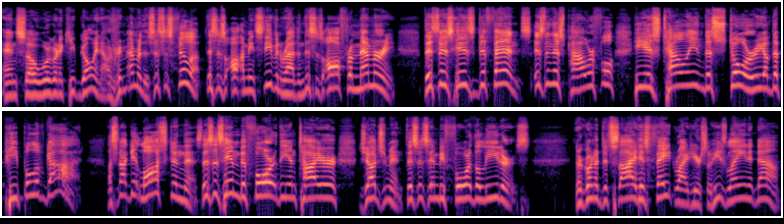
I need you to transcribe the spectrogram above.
And so we're going to keep going now. Remember this. This is Philip. This is all, I mean, Stephen, rather, this is all from memory. This is his defense. Isn't this powerful? He is telling the story of the people of God. Let's not get lost in this. This is him before the entire judgment. This is him before the leaders. They're going to decide his fate right here. So he's laying it down.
